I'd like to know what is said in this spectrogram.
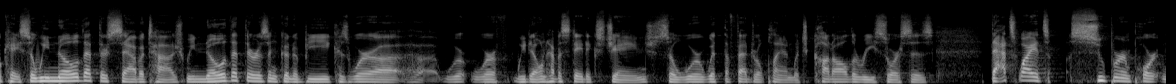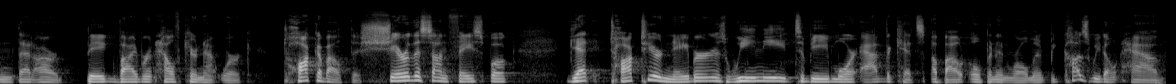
Okay, so we know that there's sabotage. We know that there isn't going to be because we're, uh, we're, we're we don't have a state exchange, so we're with the federal plan, which cut all the resources. That's why it's super important that our big, vibrant healthcare network talk about this, share this on Facebook get talk to your neighbors we need to be more advocates about open enrollment because we don't have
